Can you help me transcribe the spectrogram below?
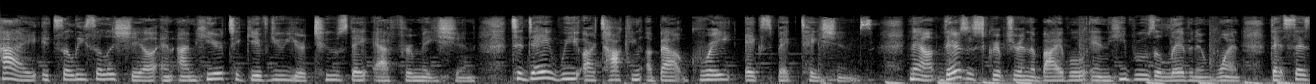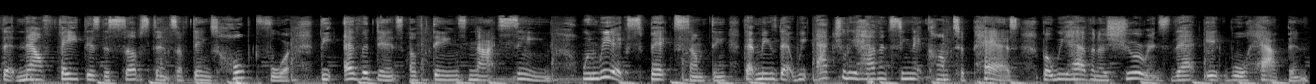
Hi, it's Elisa LaShell, and I'm here to give you your Tuesday affirmation. Today, we are talking about great expectations. Now, there's a scripture in the Bible in Hebrews 11 and 1 that says that now faith is the substance of things hoped for, the evidence of things not seen. When we expect something, that means that we actually haven't seen it come to pass, but we have an assurance that it will happen.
